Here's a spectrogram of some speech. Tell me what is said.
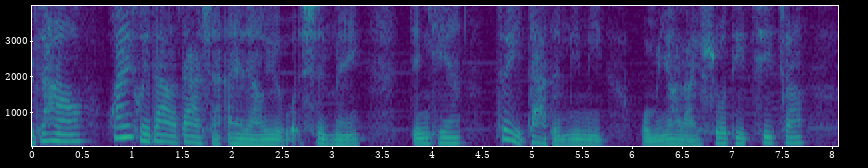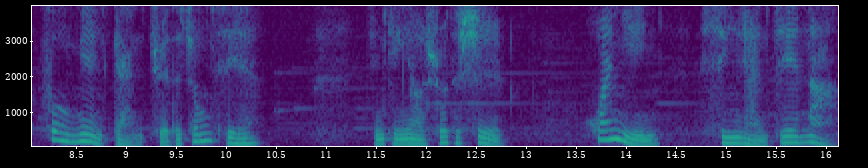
家好，欢迎回到大婶爱疗愈，我是梅。今天最大的秘密，我们要来说第七章负面感觉的终结。今天要说的是欢迎、欣然接纳。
